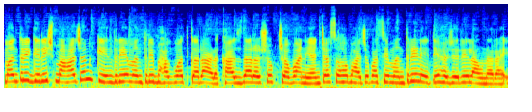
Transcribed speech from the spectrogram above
मंत्री गिरीश महाजन केंद्रीय मंत्री भागवत कराड खासदार अशोक चव्हाण यांच्यासह भाजपाचे मंत्री नेते हजेरी लावणार आहे.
